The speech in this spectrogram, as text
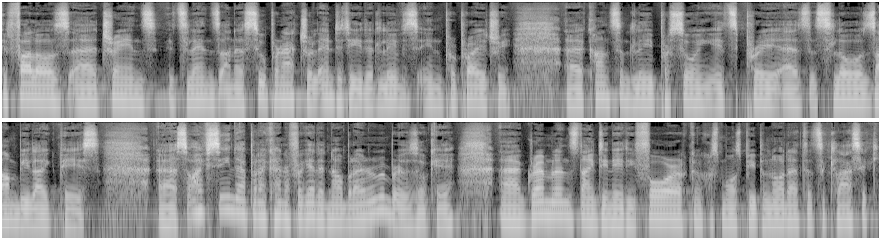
It follows, uh, trains its lens on a supernatural entity that lives in proprietary, uh, constantly pursuing its prey at a slow zombie like pace. Uh, so I've seen that, but I kind of forget it now, but I remember it was okay. Uh, Gremlins 1984, of course, most people know that. That's a classic.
